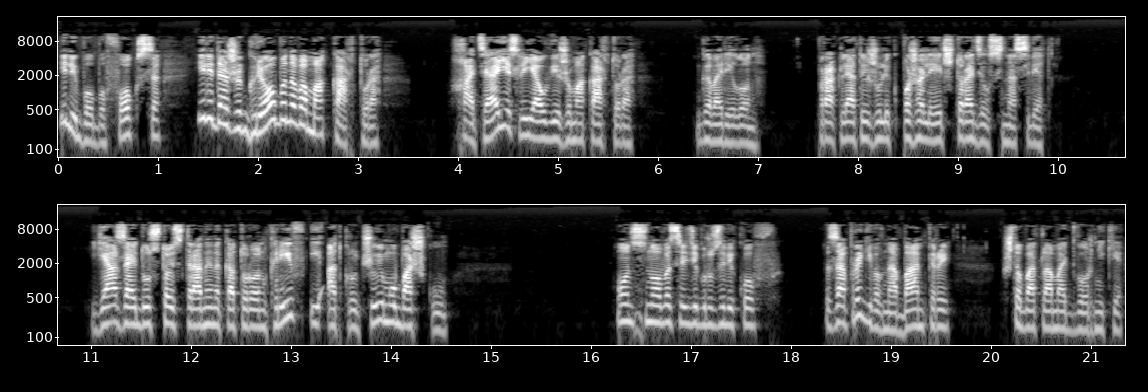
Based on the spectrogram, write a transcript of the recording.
или Боба Фокса — или даже грёбаного МакАртура. Хотя, если я увижу МакАртура, — говорил он, — проклятый жулик пожалеет, что родился на свет. Я зайду с той стороны, на которую он крив, и откручу ему башку. Он снова среди грузовиков запрыгивал на бамперы, чтобы отломать дворники.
